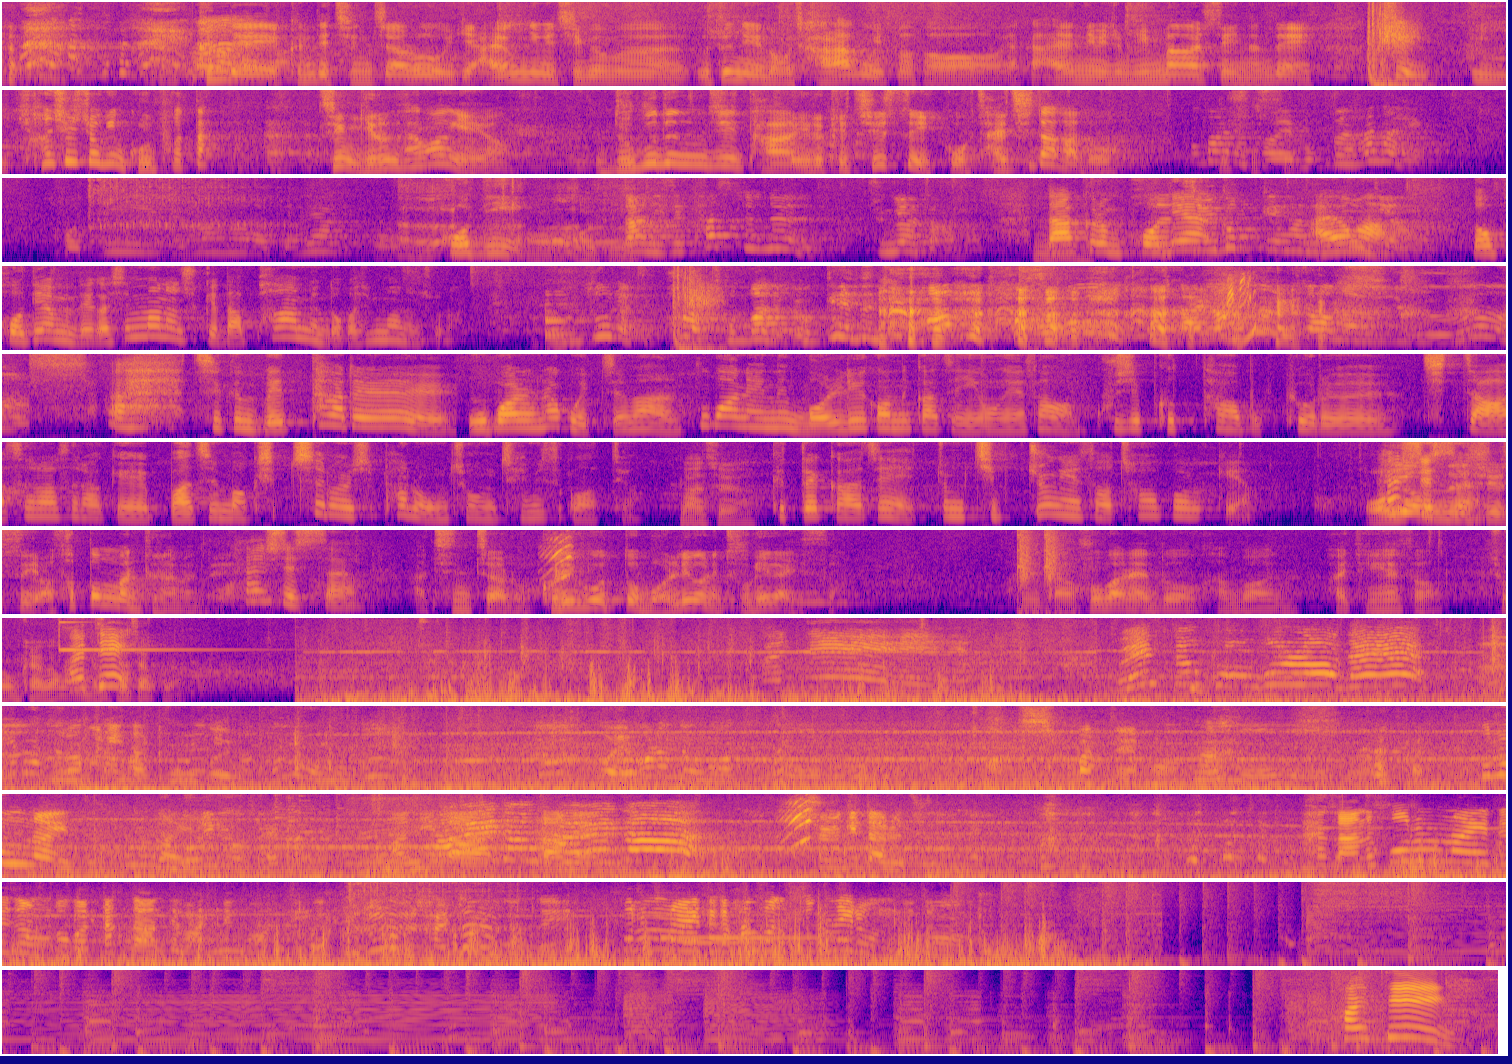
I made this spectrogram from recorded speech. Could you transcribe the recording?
근데 근데 진짜로 이게 아영님이 지금은 으뜸님이 너무 잘하고 있어서 약간 아영님이 좀 민망할 수 있는데 사실 이 현실적인 골프가 딱 지금 이런 상황이에요. 누구든지 다 이렇게 칠 수 있고 잘 치다가도 후반에 저희 목표는 하나예요. 버디를 하나라도 해야겠고. 버디. 어, 어디 난 이제 타수는 중요하지 않아. 나 그럼 버디 하... 즐겁게 하는 아영아, 버디 하나. 너 버디하면 내가 10만 원 줄게. 나 파하면 너가 10만 원 줘라. 뭔 소리야 지금 파 전반에 몇 개 했는데 말도 안 되잖아요 지금. 아, 지금 몇 타를 오버를 하고 있지만 후반에는 멀리건까지 이용해서 99타 목표를 진짜 아슬아슬하게 마지막 17홀, 18홀 엄청 재밌을 것 같아요. 맞아요. 그때까지 좀 집중해서 쳐볼게요. 할수 어이없는 있어요. 실수 여섯 번만 들하면 돼. 할 수 있어요. 아 진짜로. 그리고 또 멀리건이 두 개가 있어. 그러니까 후반에도 한번 파이팅해서 좋은 결과! 만들어보자고요. 왼쪽 동굴로 네. 동굴이다 동굴. 어 에버랜드 온것 같은데. 10바트에 뭐 호룸라이드. 너 놀이기구 탈까? 아니 나 나는 줄 기다려주는데. 나는 호룸라이드 정도가 딱 나한테 맞는 것 같아. 그 정도면 잘 타는 건데? 호룸라이드가 한 번 쑥 내려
